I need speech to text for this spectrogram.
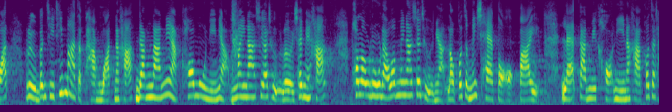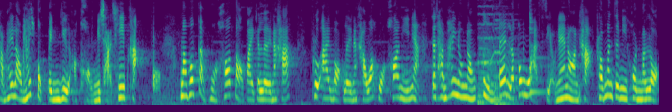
วัด หรือบัญชีที่มาจากทางวัดนะคะ ดังนั้นเนี่ยข้อมูลนี้เนี่ยไม่น่าเชื่อถือเลยใช่ไหมคะพอเรารู้แล้วว่าไม่น่าเชื่อถือเนี่ยเราก็จะไม่แชร์ต่อออกไป และการวิเคราะห์นี้นะคะ ก็จะทำให้เราไม่ตกเป็นเหยื่อของมิจฉาชีพค่ะ มาพบกับหัวข้อต่อไปกันเลยนะคะ ครูอายบอกเลยนะคะว่าหัวข้อนี้เนี่ยจะทำให้น้องๆตื่นเต้นแล้วก็หวาดเสียวแน่นอนค่ะ เพราะมันจะมีคนมาหลอก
